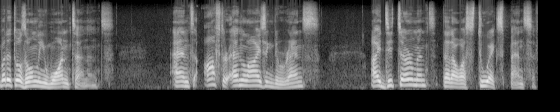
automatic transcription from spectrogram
But it was only one tenant. And after analyzing the rents, I determined that I was too expensive.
